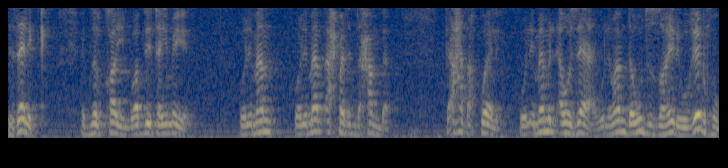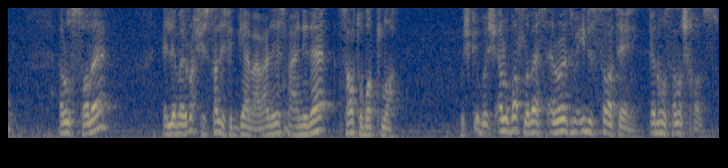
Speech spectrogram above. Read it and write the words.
لذلك ابن القيم وابن تيمية والإمام والإمام أحمد بن حنبل في أحد أقواله والإمام الأوزاعي والإمام داوود الظاهري وغيرهم قالوا الصلاة اللي ما يروحش يصلي في الجامع بعد ما يسمع النداء صلاته بطلة. مش مش قالوا بطلة بس قالوا لازم يعيد الصلاة تاني. كانوا ما صلاش خالص.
